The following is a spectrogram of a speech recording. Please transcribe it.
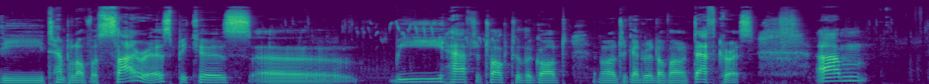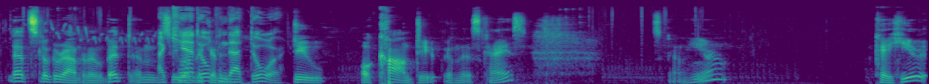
the Temple of Osiris because uh, we have to talk to the god in order to get rid of our death curse. Um, let's look around a little bit and I see can't what we open can that door. do or can't do in this case. Let's go here. Okay, here.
